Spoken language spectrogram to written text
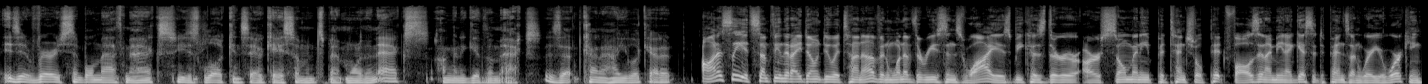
Is it very simple mathematics? You just look and say, okay, someone spent more than X. I'm going to give them X. Is that kind of how you look at it? Honestly, it's something that I don't do a ton of. And one of the reasons why is because there are so many potential pitfalls. And I mean, I guess it depends on where you're working.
